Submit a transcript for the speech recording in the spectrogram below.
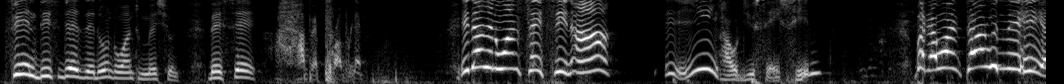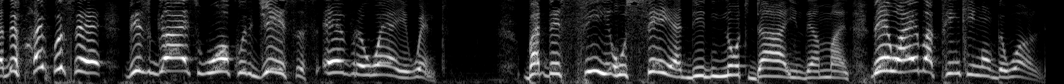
sin these days they don't want to mention. They say, I have a problem. He doesn't want to say sin, huh? How do you say sin? But I want turn with me here. The Bible says these guys walk with Jesus everywhere he went. But the sea, Uzziah did not die in their mind. They were ever thinking of the world.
